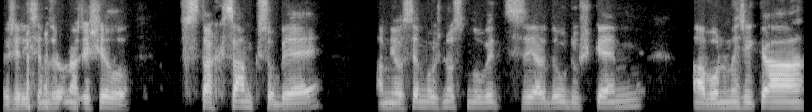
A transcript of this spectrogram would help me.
Takže když jsem zrovna řešil vztah sám k sobě a měl jsem možnost mluvit s Jardou Duškem a on mi říká,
